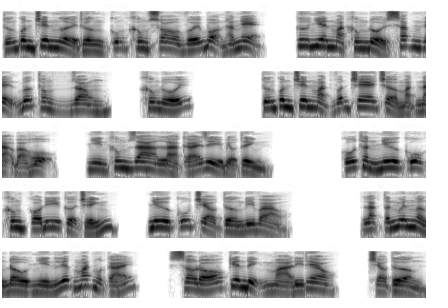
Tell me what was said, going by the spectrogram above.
tướng quân trên người thường cũng không so với bọn hắn nhẹ, cư nhiên mặt không đổi sắc nện bước thông dong, không đối. Tướng quân trên mặt vẫn che chở mặt nạ bảo hộ, nhìn không ra là cái gì biểu tình. Cố thần như cũ không có đi cửa chính, như cũ trèo tường đi vào. Lạc Tấn Nguyên ngẩng đầu nhìn liếc mắt một cái, sau đó kiên định mà đi theo, trèo tường.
